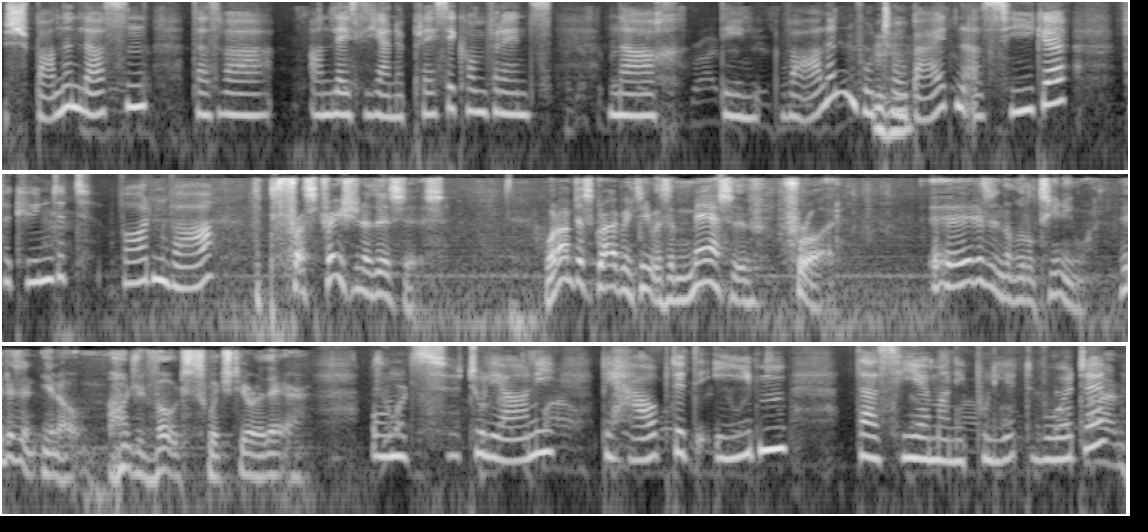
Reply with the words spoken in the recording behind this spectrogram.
spannen lassen. Das war anlässlich einer Pressekonferenz nach den Wahlen, wo mhm. Joe Biden als Sieger verkündet worden war. The frustration of this is, what I'm describing to you is a massive fraud. It isn't a little teeny one. It isn't, you know, 100 votes switched here or there. Und Giuliani behauptet eben, dass hier manipuliert wurde.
